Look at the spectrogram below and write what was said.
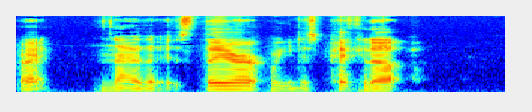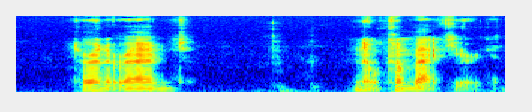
Right. Now that it's there, we can just pick it up, turn it around, and it will come back here again.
